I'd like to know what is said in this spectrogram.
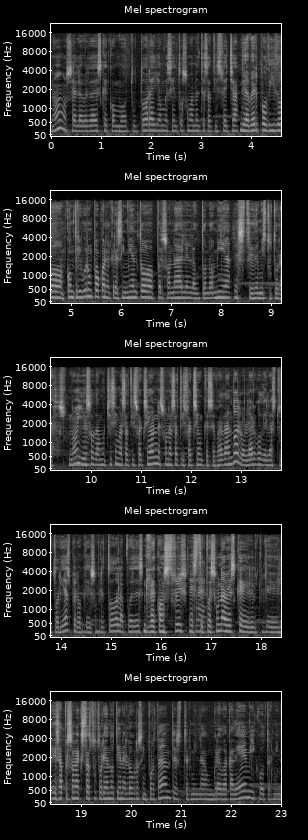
¿no? O sea, la verdad es que como tutora yo me siento sumamente satisfecha de haber podido contribuir un poco en el crecimiento personal, en la autonomía este, de mis tutorados, ¿no? Y eso da muchísima satisfacción, es una satisfacción que se va dando a lo largo de las tutorías, pero que sobre todo la puedes reconstruir, este, pues una vez que esa persona que estás tutoreando tiene logros importantes, termina un grado académico, termina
